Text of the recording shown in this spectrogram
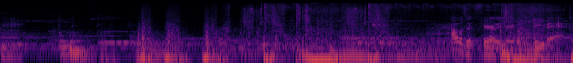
Hmm. How is it fair that you're able to do that?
